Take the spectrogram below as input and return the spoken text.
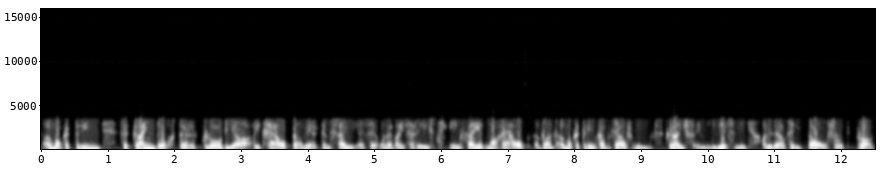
Ouma Katrien se kleindogter Claudia het gehelp daarmee. Ek dink sy is 'n onderwyseres en sy het maar gehelp want ouma Katrien kan self nie skryf en lees nie alhoewel sy die taal vlot praat.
